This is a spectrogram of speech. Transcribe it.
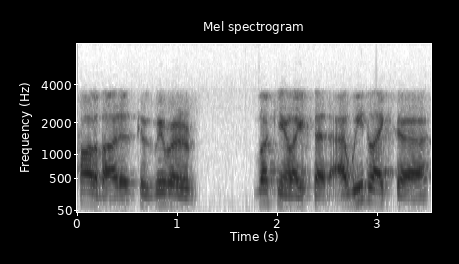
called about is because we were looking at, like I said, uh, we'd like to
